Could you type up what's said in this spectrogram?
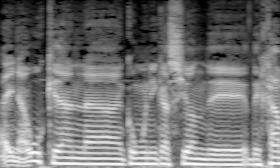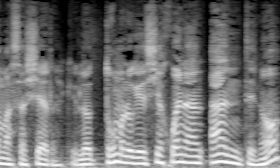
Hay una búsqueda en la comunicación de, de Hamas ayer, que lo tomo lo que decía Juan an- antes, ¿no?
